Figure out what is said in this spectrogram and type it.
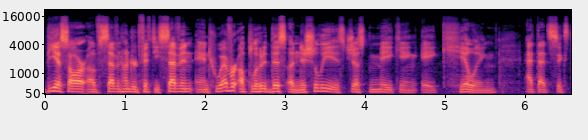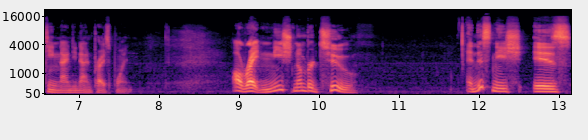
BSR of 757, and whoever uploaded this initially is just making a killing at that 16.99 price point. All right, niche number two. And this niche is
